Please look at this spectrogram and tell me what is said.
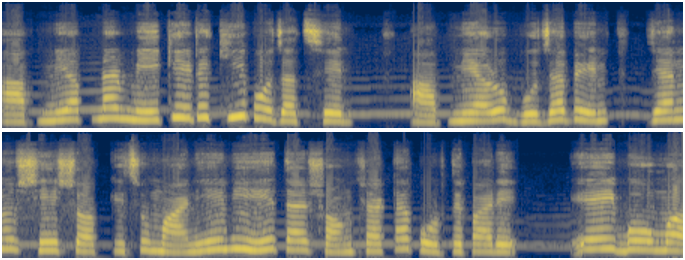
আপনি আপনার মেয়েকে এটা কি বোঝাচ্ছেন? আপনি আরও বোঝাবেন যেন সে সবকিছু মানিয়ে নিয়ে তার সংসারটা করতে পারে। এই বৌমা,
